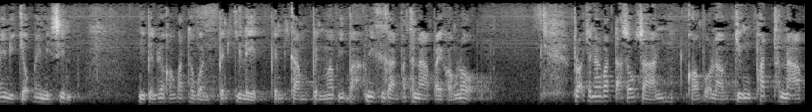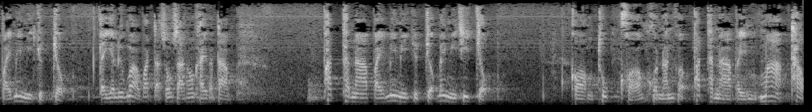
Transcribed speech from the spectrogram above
ม่มีจบไม่มีสิ้นนี่เป็นเรื่องของวัฏวนเป็นกิเลสเป็นกรรมเป็นมาวิบาก นี่คือการพัฒนาไปของโลก เพราะฉะนั้นวัฏสงสารของพวกเราจึงพัฒนาไปไม่มีจุดจบ แต่อย่าลืมว่าวัฏสงสารของใครก็ตาม พัฒนาไปไม่มีจุดจบ ไม่มีที่จบ กองทุกข์ของคนนั้นก็พัฒนาไปมากเท่า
